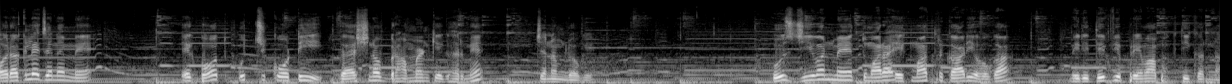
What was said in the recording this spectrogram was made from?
और अगले जन्म में एक बहुत उच्च कोटि वैष्णव ब्राह्मण के घर में जन्म लोगे। उस जीवन में तुम्हारा एकमात्र कार्य होगा मेरी दिव्य प्रेमा भक्ति करना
